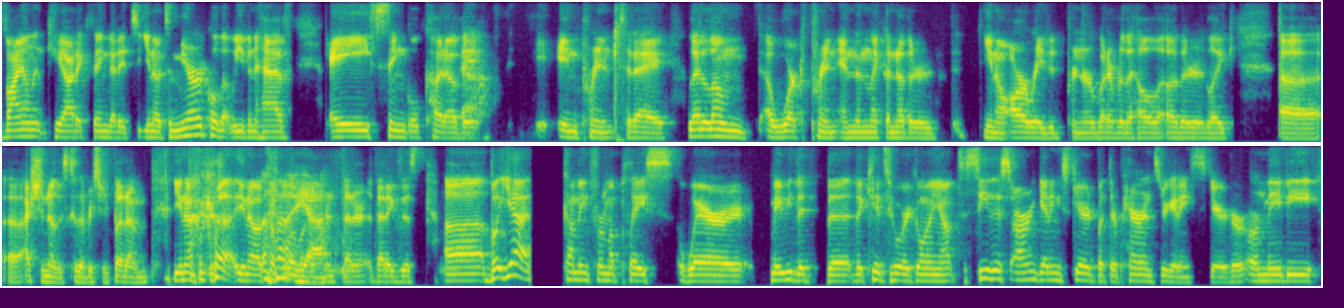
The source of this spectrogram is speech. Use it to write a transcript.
violent, chaotic thing that it's you know it's a miracle that we even have a single cut of yeah. it in print today, let alone a work print and then like another, you know, R-rated print or whatever the hell other like. Uh, uh I should know this because I researched, but um, you know, you know, a couple of yeah. prints that are that exist. Uh, but yeah, coming from a place where maybe the, the the kids who are going out to see this aren't getting scared but their parents are getting scared or, or maybe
